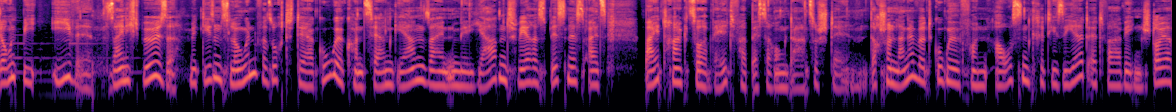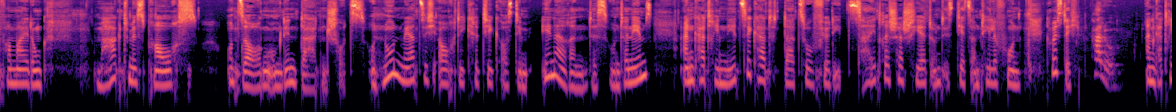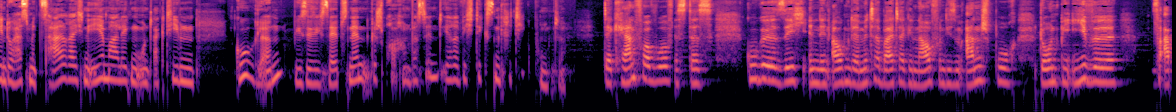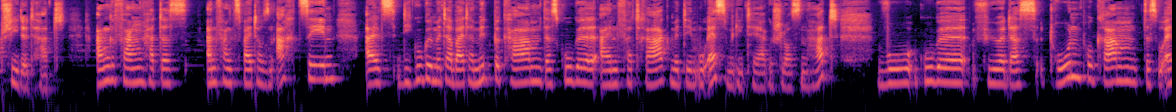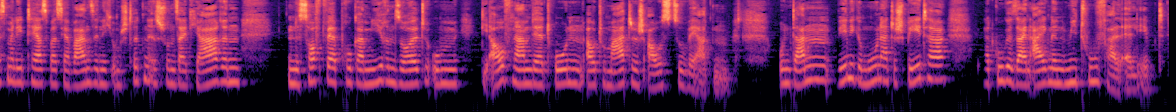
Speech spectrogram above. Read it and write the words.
Don't be evil, sei nicht böse. Mit diesem Slogan versucht der Google-Konzern gern sein milliardenschweres Business als Beitrag zur Weltverbesserung darzustellen. Doch schon lange wird Google von außen kritisiert, etwa wegen Steuervermeidung, Marktmissbrauchs und Sorgen um den Datenschutz. Und nun mehrt sich auch die Kritik aus dem Inneren des Unternehmens. Ann-Kathrin Netzig hat dazu für die Zeit recherchiert und ist jetzt am Telefon. Grüß dich. Hallo. Ann-Kathrin, du hast mit zahlreichen ehemaligen und aktiven Googlern, wie sie sich selbst nennen, gesprochen. Was sind ihre wichtigsten Kritikpunkte? Der Kernvorwurf ist, dass Google sich in den Augen der Mitarbeiter genau von diesem Anspruch Don't be evil verabschiedet hat. Angefangen hat das Anfang 2018, als die Google-Mitarbeiter mitbekamen, dass Google einen Vertrag mit dem US-Militär geschlossen hat, wo Google für das Drohnenprogramm des US-Militärs, was ja wahnsinnig umstritten ist, schon seit Jahren eine Software programmieren sollte, um die Aufnahmen der Drohnen automatisch auszuwerten. Und dann wenige Monate später hat Google seinen eigenen MeToo-Fall erlebt.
